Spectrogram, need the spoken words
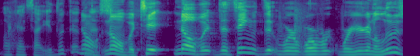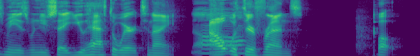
like I thought you'd look good." in no, this. no, but t- no, but the thing that where, where where you're gonna lose me is when you say you have to wear it tonight out with your friends. Well,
